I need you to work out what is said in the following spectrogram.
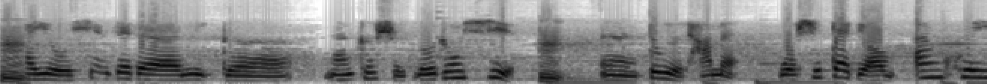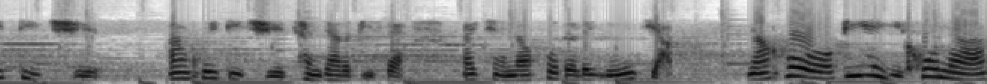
嗯，还有现在的那个男歌手罗中旭，嗯，嗯，都有他们。我是代表安徽地区，安徽地区参加的比赛，而且呢获得了银奖。然后毕业以后呢，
